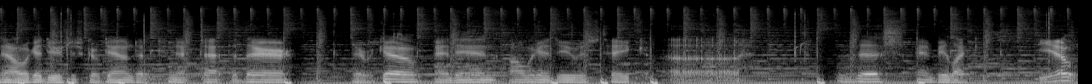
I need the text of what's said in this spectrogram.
Now all we gotta do is just go down to connect that to there. There we go. And then all we gotta do is take uh, this and be like, yo,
